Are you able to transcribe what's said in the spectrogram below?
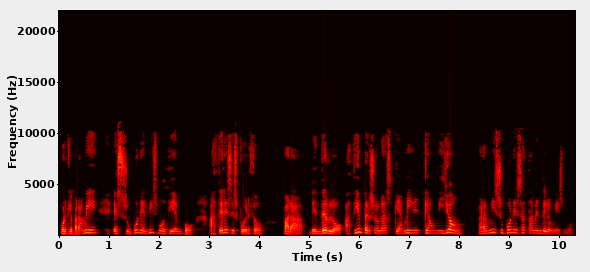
porque para mí supone el mismo tiempo hacer ese esfuerzo para venderlo a cien personas que a mil, que a un millón. Para mí supone exactamente lo mismo.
